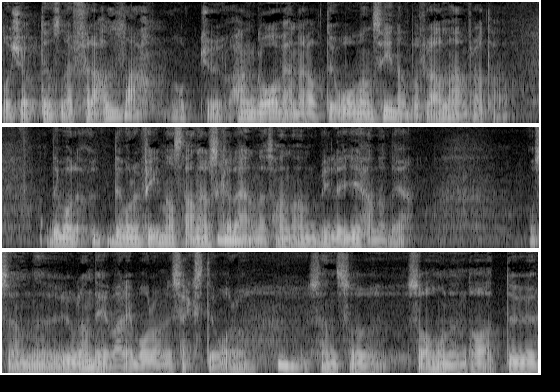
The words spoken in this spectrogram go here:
de köpte en sån här fralla och eh, han gav henne alltid ovansidan på frallan för att han, det, var, det var det finaste. Han älskade henne så han, han ville ge henne det. Och sen eh, gjorde han det varje morgon i 60 år. Och Sen så sa hon en dag att du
